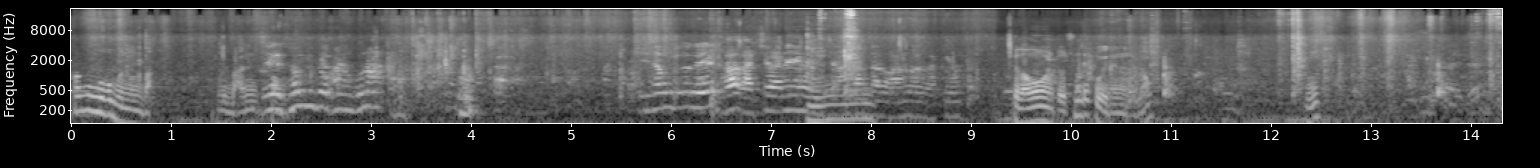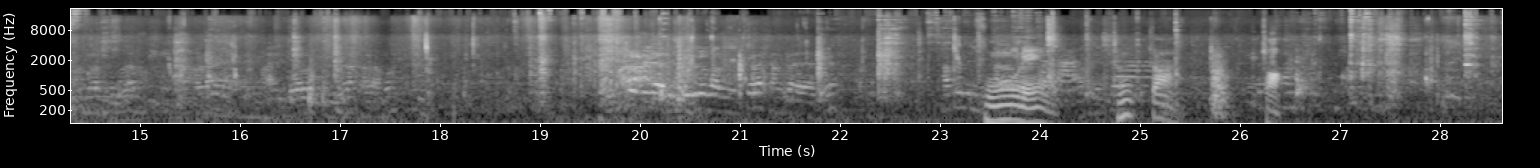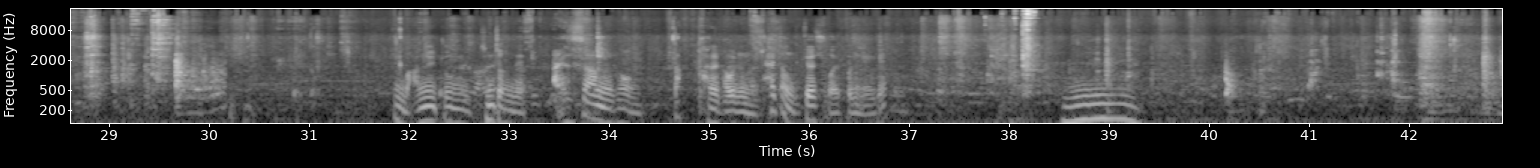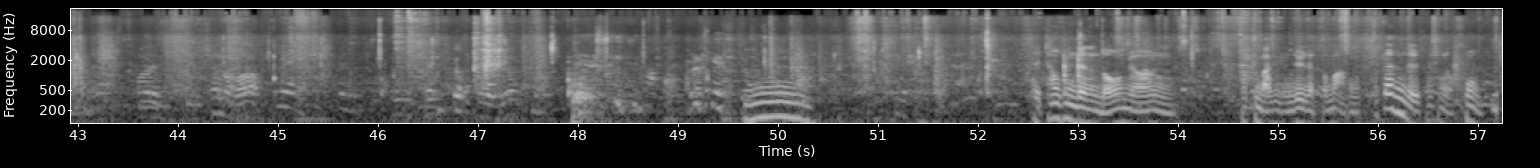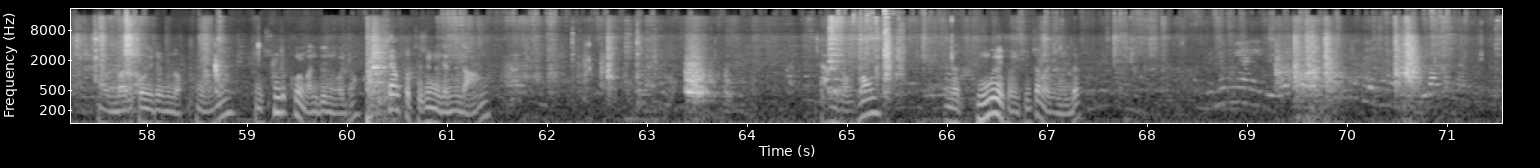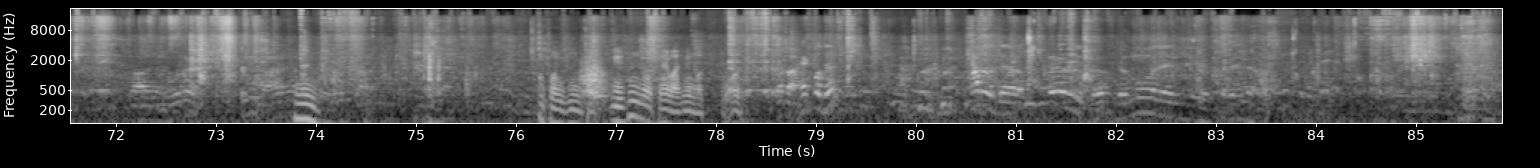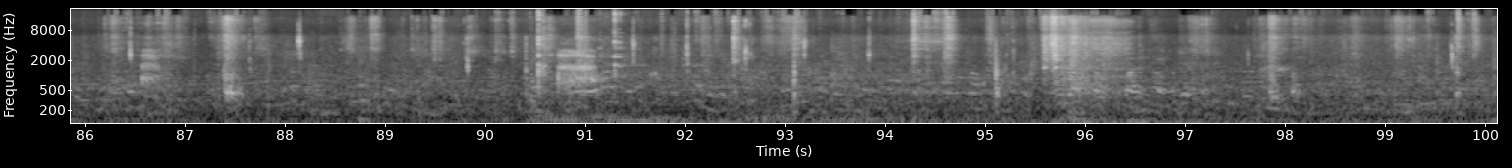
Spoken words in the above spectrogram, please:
처음 먹어보는 맛. 우리 많은 내일 성주도 가는구나. 이 성주도 내일 가 같이 가네. 안 간다고 안 가가지고. 이렇게 넘어오면 또 순댓국이 되는 거죠? 응? 국물이 진짜. 이 마늘 좀 진짜 근데 알싸하면서 딱 간을 잡아주면 살짝 느낄 수가 있거든요, 이게. 배고프거든요. 음. 대창 순대는 넣으면 그렇게 맛이 변질될까봐 흑자 순대를 살짝 넣고 아, 머릿고기 좀 넣고 이 순대국을 만드는 거죠. 취향껏 드시면 됩니다. 딱 넣어서 나 국물이 저는 진짜 맛있는데? 음. 전 진짜 이 순대가 제일 맛있는 것 같아요. 어, 나 했거든? 하루 내가 특별히 몇, 몇 먹어야 되는지 그래서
